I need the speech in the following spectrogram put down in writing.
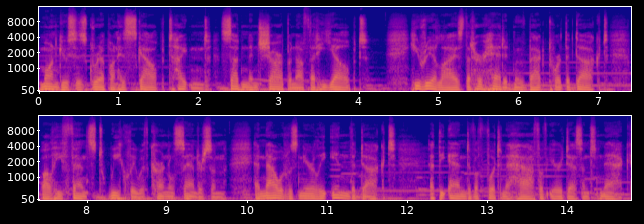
Mongoose's grip on his scalp tightened, sudden and sharp enough that he yelped. He realized that her head had moved back toward the duct while he fenced weakly with Colonel Sanderson, and now it was nearly in the duct, at the end of a foot and a half of iridescent neck.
